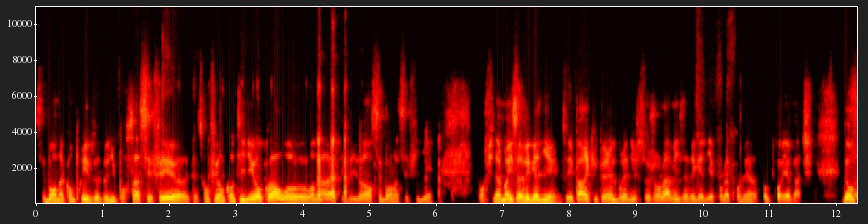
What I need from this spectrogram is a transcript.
c'est bon, on a compris, vous êtes venu pour ça, c'est fait. Euh, qu'est-ce qu'on fait? On continue encore ou on arrête? Il me dit Non, c'est bon, là, c'est fini. Finalement, ils avaient gagné. Ils n'avaient pas récupéré le Brennus ce jour-là, mais ils avaient gagné pour, la première, pour le premier match. Donc,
